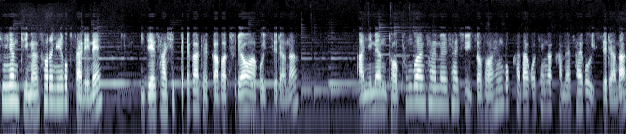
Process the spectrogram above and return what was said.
10년 뒤면 37살이네. 이제 40대가 될까봐 두려워하고 있으려나? 아니면 더 풍부한 삶을 살 수 있어서 행복하다고 생각하며 살고 있으려나?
